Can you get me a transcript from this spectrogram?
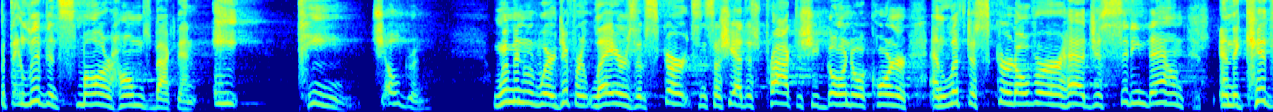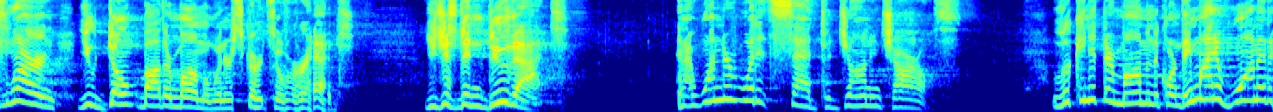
But they lived in smaller homes back then, 18 children. Women would wear different layers of skirts, and so she had this practice. She'd go into a corner and lift a skirt over her head, just sitting down. And the kids learn you don't bother mama when her skirt's over her head. You just didn't do that. And I wonder what it said to John and Charles. Looking at their mom in the corner, they might have wanted a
